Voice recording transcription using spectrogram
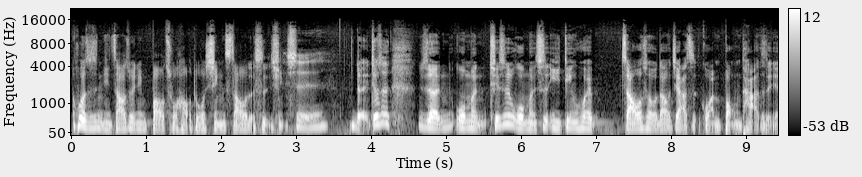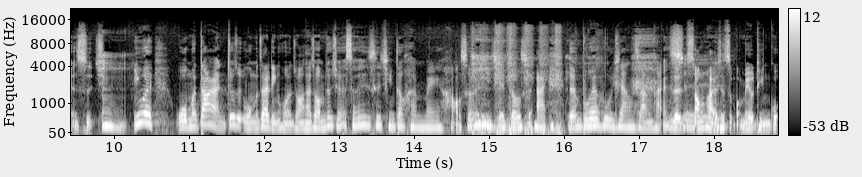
或者是你知道最近爆出好多性骚的事情，是对，就是人，我们其实我们是一定会遭受到价值观崩塌的这件事情，嗯因为我们当然就是我们在灵魂状态的时候，我们就觉得所有事情都很美好，所有一切都是爱，人不会互相伤害，人伤害是怎么没有听过，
